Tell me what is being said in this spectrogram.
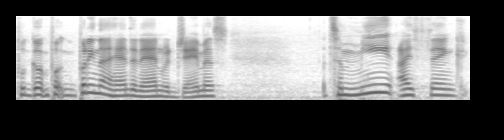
put, go, put, putting that hand in hand with Jameis, to me, I think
